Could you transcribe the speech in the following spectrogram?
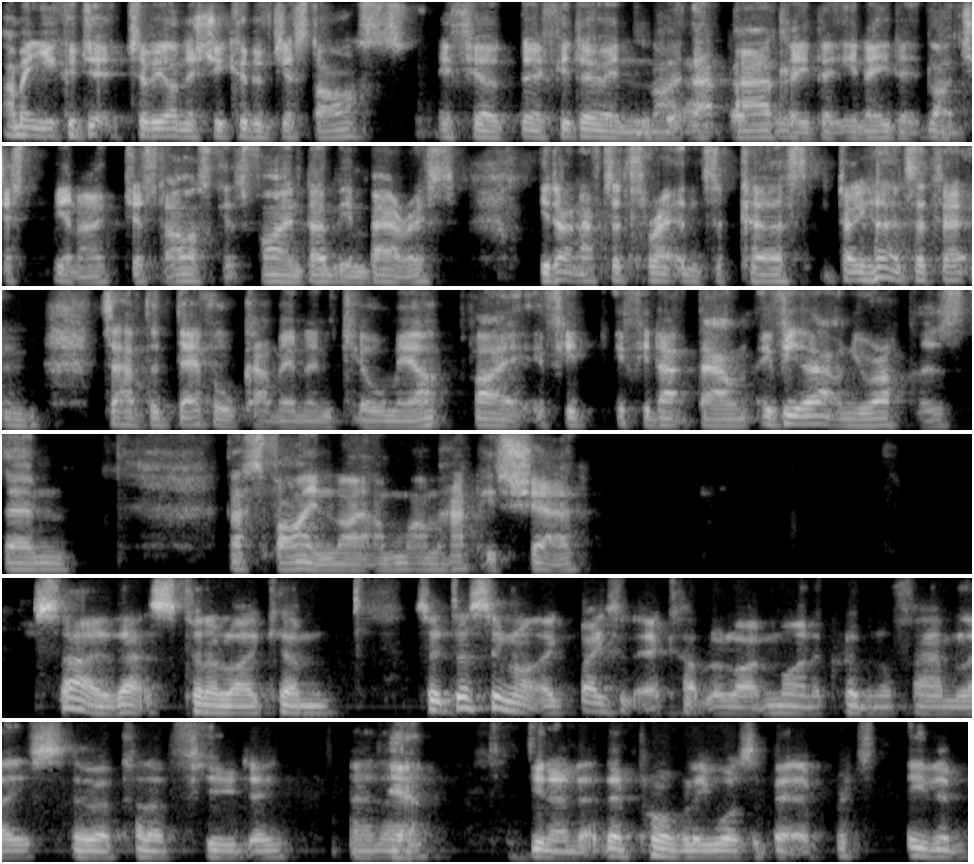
I mean, you could, to be honest, you could have just asked if you're if you're doing like that badly that you need it. Like, just you know, just ask. It's fine. Don't be embarrassed. You don't have to threaten to curse. Don't you have to threaten to have the devil come in and kill me up. Like, if you if you're that down, if you're that on your uppers, then that's fine. Like, I'm I'm happy to share. So that's kind of like um. So it does seem like like basically a couple of like minor criminal families who are kind of feuding, and uh, Yeah. You know that there probably was a bit of either.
